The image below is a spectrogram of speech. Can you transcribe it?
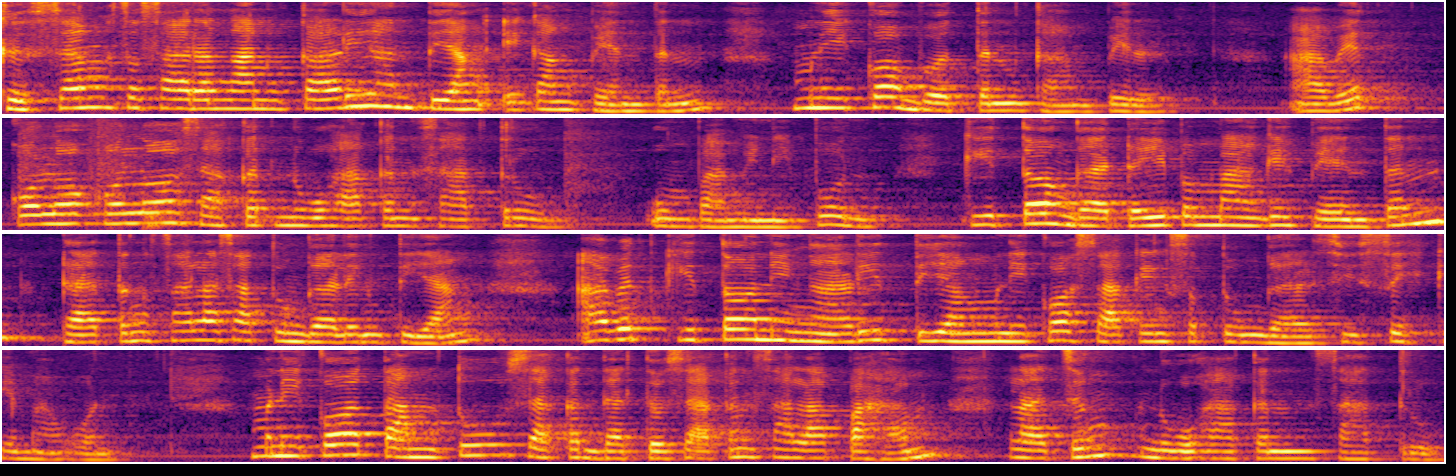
gesang sesarengan kalian tiang ingkang benten menika boten gampil. Awit kala-kala saged nuwuhaken satru. Umpaminipun kita nggadahi pemanggih benten dhateng salah satunggaling tiang awit kita ningali tiang menika saking setunggal sisih kemawon. Menika tamtu saged dadosaken salah paham lajeng nuwuhaken satru.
